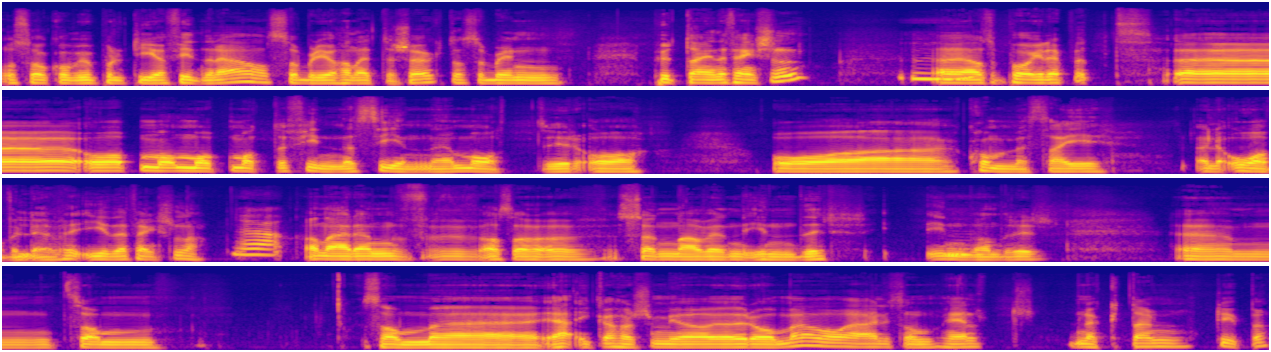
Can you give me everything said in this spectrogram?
Og så kommer jo politiet og finner henne, og så blir jo han ettersøkt, og så blir han putta inn i fengsel. Mm. Uh, altså pågrepet. Og må, må på en måte finne sine måter å, å komme seg i Eller overleve i det fengselet. Ja. Han er en altså, sønn av en inder, innvandrer, um, som som jeg ja, ikke har så mye å rå med, og er liksom helt nøktern type.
